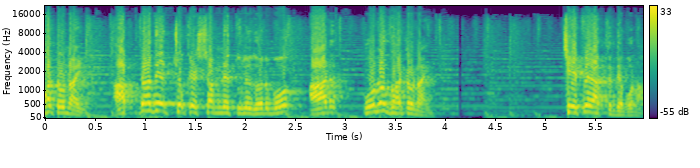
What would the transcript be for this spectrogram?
ঘটনাই আপনাদের চোখের সামনে তুলে ধরবো, আর কোনো ঘটনাই চেপে রাখতে দেব না।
